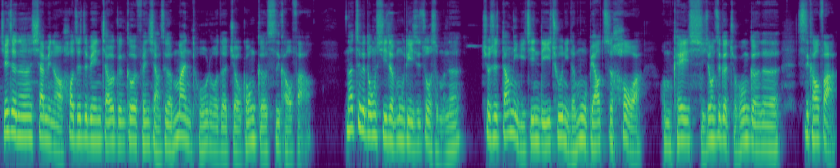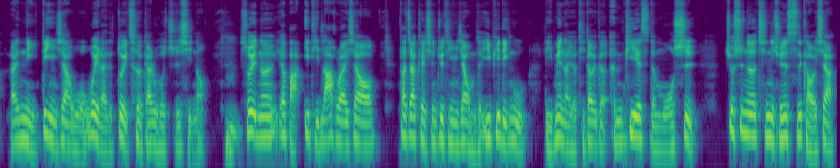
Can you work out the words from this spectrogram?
接着呢，下面哦，浩在这边将会跟各位分享这个曼陀罗的九宫格思考法。那这个东西的目的是做什么呢？就是当你已经离出你的目标之后啊，我们可以使用这个九宫格的思考法来拟定一下我未来的对策该如何执行哦。嗯，所以呢，要把议题拉回来一下哦。大家可以先去听一下我们的 EP 零五里面呢有提到一个 NPS 的模式，就是呢，请你先思考一下，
